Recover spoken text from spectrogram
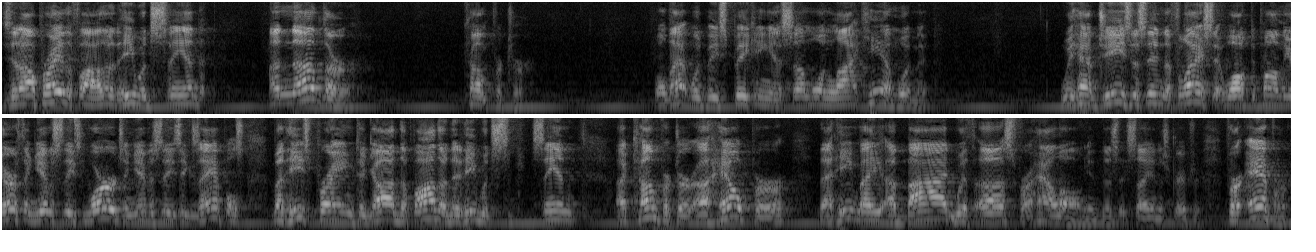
He said, I'll pray the Father that he would send another comforter. Well, that would be speaking as someone like him, wouldn't it? We have Jesus in the flesh that walked upon the earth and give us these words and give us these examples, but he's praying to God the Father that he would send a comforter, a helper, that he may abide with us for how long, does it say in the scripture? Forever.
